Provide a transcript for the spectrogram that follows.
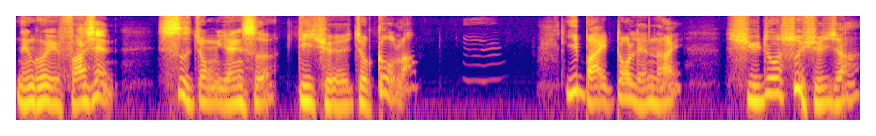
您会发现四种颜色的确就够了。一百多年来，许多数学家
